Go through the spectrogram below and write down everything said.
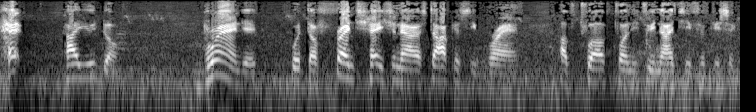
Hey, how you doing? Branded with the French Haitian aristocracy brand of 1223 1956.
